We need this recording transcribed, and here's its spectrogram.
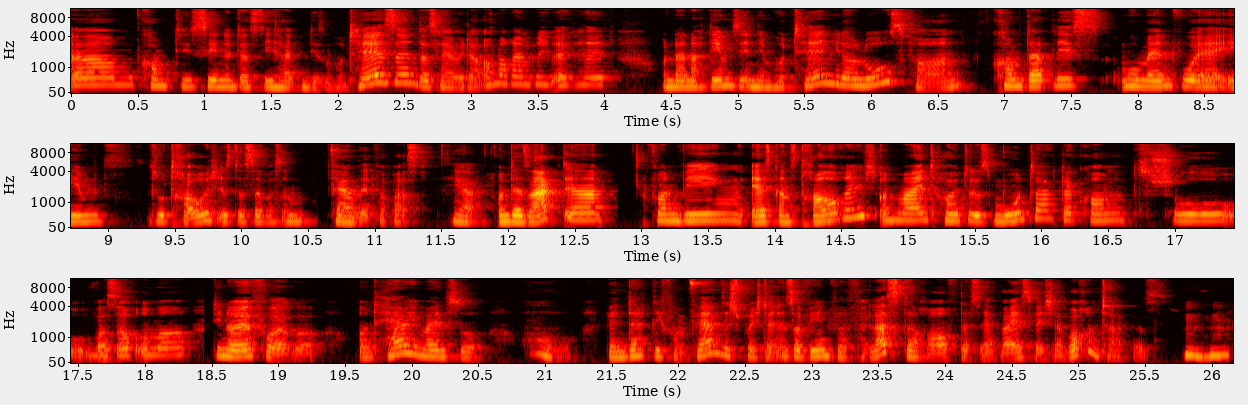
ähm, kommt die Szene, dass sie halt in diesem Hotel sind, dass Harry da auch noch einen Brief erhält. Und dann, nachdem sie in dem Hotel wieder losfahren, kommt Dudleys Moment, wo er eben so traurig ist, dass er was im Fernsehen verpasst. Ja. Und da sagt er von wegen, er ist ganz traurig und meint, heute ist Montag, da kommt Show, was auch immer, die neue Folge. Und Harry meint so, oh, wenn Dudley vom Fernsehen spricht, dann ist auf jeden Fall Verlass darauf, dass er weiß, welcher Wochentag ist. Mhm.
